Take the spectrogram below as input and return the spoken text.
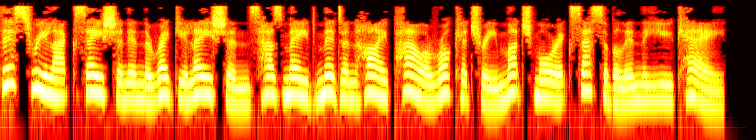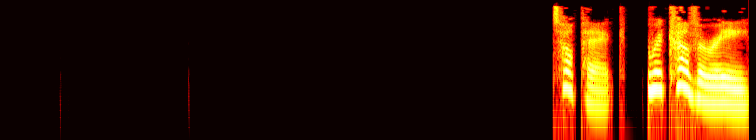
This relaxation in the regulations has made mid and high power rocketry much more accessible in the UK. Topic: Recovery.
